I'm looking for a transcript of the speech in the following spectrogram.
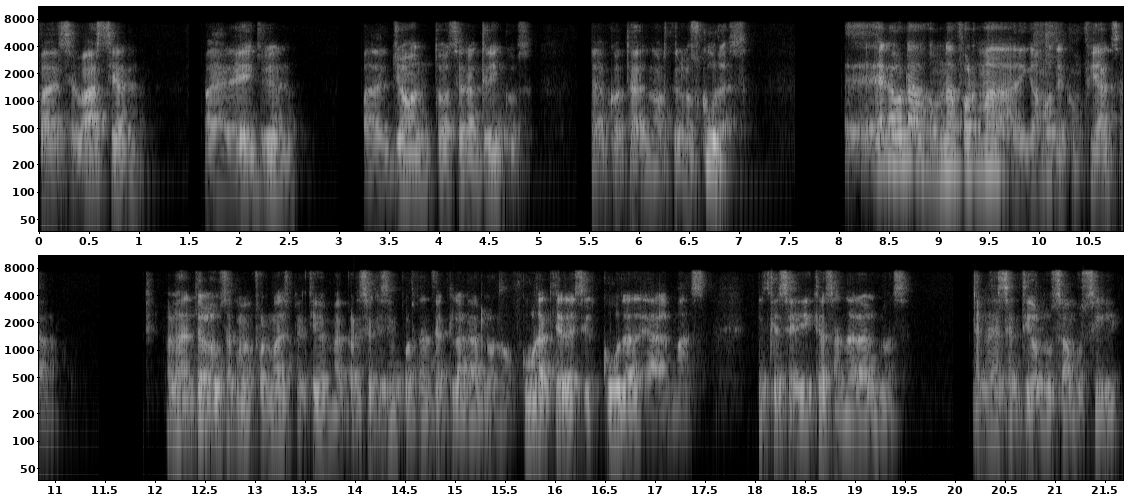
Padre Sebastián, Padre Adrian, Padre John, todos eran gringos de la Cota del Norte, los curas era una, una, forma, digamos, de confianza. La gente lo usa como forma despectiva y me parece que es importante aclararlo. No, cura quiere decir cura de almas, el que se dedica a sanar almas. En ese sentido lo usamos, sigue.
